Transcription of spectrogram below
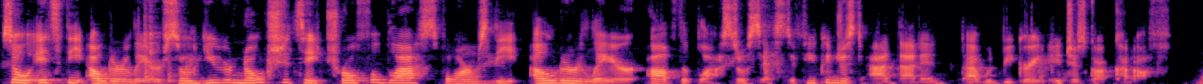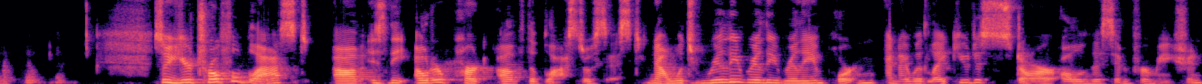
So it's the outer layer. So your note should say trophoblast forms the outer layer of the blastocyst. If you can just add that in, that would be great. It just got cut off. So your trophoblast uh, is the outer part of the blastocyst. Now, what's really, really, really important, and I would like you to star all of this information,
